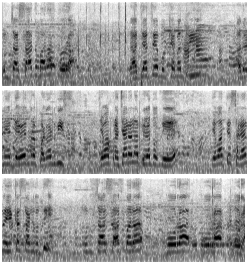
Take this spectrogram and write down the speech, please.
तुमचा सात बारा कोरा. राज्याचे मुख्यमंत्री आदरणीय देवेंद्र फडणवीस जेव्हा प्रचाराला फिरत होते तेव्हा ते सगळ्यांना एकच सांगत होते तुमचा सात बारा कोरा कोरा कोरा.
